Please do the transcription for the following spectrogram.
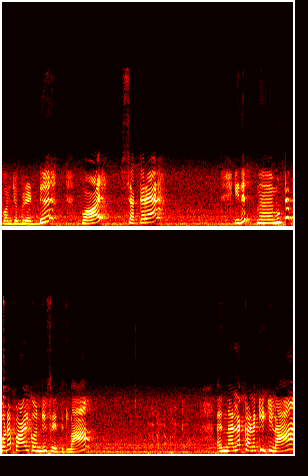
கொஞ்சம் ப்ரெட்டு பால் சர்க்கரை. இது முட்டை கூட பால் கொஞ்சம் சேர்த்துக்கலாம். அது நல்லா கலக்கிக்கலாம்.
